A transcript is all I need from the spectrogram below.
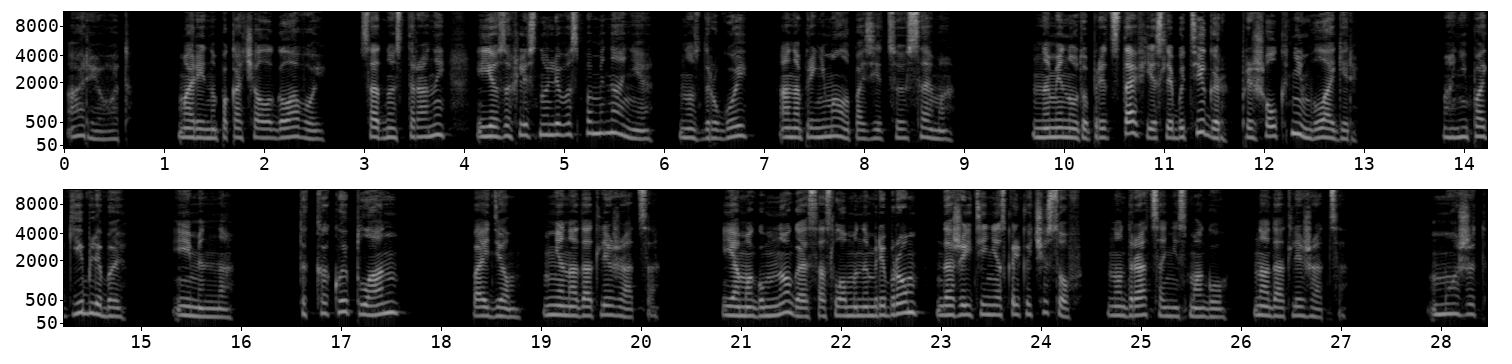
«Орёт», — Марина покачала головой. С одной стороны, ее захлестнули воспоминания, но с другой она принимала позицию Сэма. «На минуту представь, если бы тигр пришел к ним в лагерь». «Они погибли бы». «Именно». «Так какой план?» Пойдем, мне надо отлежаться. Я могу многое со сломанным ребром, даже идти несколько часов, но драться не смогу. Надо отлежаться». «Может,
